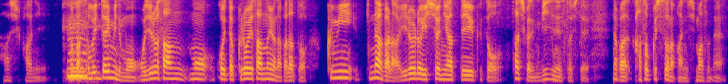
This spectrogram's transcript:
確かに。なんかそういった意味でも、おじろさんも、こういった黒井さんのような方と、組みながらいろいろ一緒にやっていくと、確かにビジネスとして、なんか加速しそうな感じしますね。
